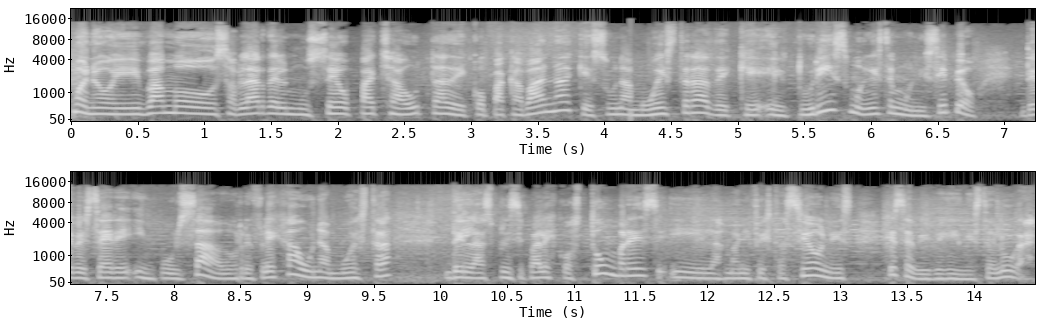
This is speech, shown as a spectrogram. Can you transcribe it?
Bueno, y vamos a hablar del Museo Pachauta de Copacabana, que es una muestra de que el turismo en este municipio debe ser impulsado. Refleja una muestra de las principales costumbres y las manifestaciones que se viven en este lugar.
